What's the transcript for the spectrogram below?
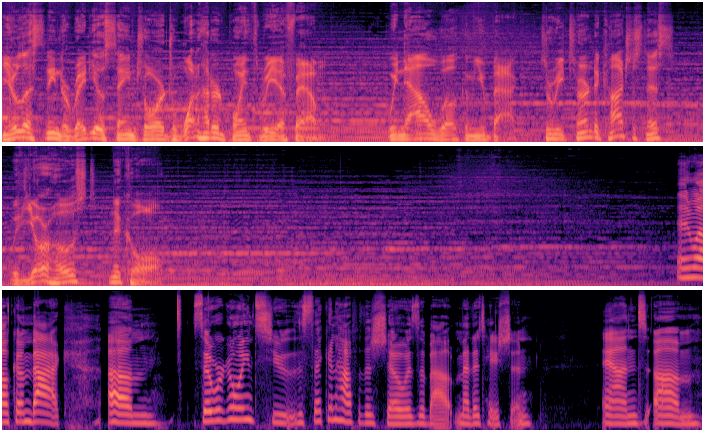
You're listening to Radio St. George 100.3 FM. We now welcome you back to Return to Consciousness with your host, Nicole. And welcome back. Um, so we're going to the second half of the show is about meditation, and um,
